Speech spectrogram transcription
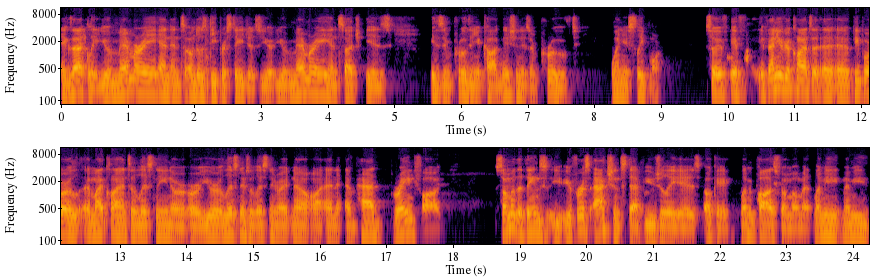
Exactly. Your memory and and so on those deeper stages, your your memory and such is is improved and your cognition is improved when you sleep more. So if if if any of your clients, uh, uh, people are uh, my clients are listening, or or your listeners are listening right now, and have had brain fog, some of the things your first action step usually is okay let me pause for a moment. Let me let me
